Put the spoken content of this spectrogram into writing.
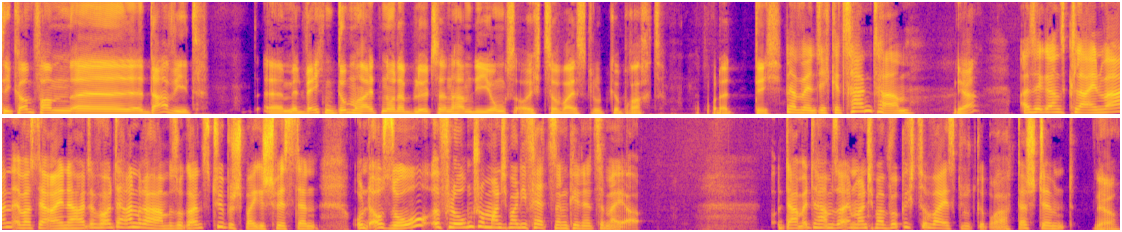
Die kommt vom äh, David. Äh, mit welchen Dummheiten oder Blödsinn haben die Jungs euch zur Weißglut gebracht? Oder dich? Na, wenn sie sich gezankt haben. Ja? Als sie ganz klein waren, was der eine hatte, wollte der andere haben. So ganz typisch bei Geschwistern. Und auch so äh, flogen schon manchmal die Fetzen im Kinderzimmer, ja. Damit haben sie einen manchmal wirklich zur Weißglut gebracht. Das stimmt. Ja.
